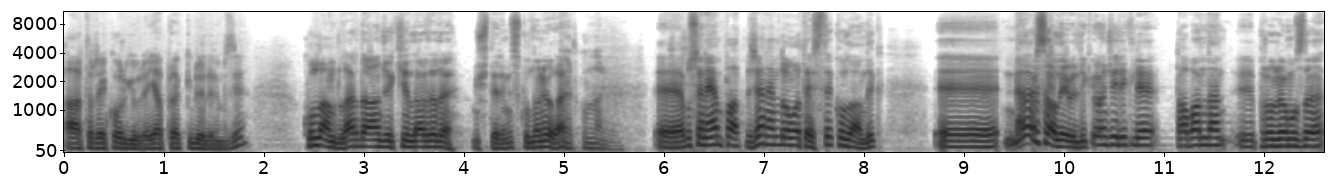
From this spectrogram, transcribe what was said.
artı rekor gübre, yaprak gübrelerimizi kullandılar. Daha önceki yıllarda da müşterimiz kullanıyorlar. Evet kullanıyorum. Ee, bu sene hem patlıcan hem domateste kullandık. Ee, neler sağlayabildik? Öncelikle tabandan e, programımızda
